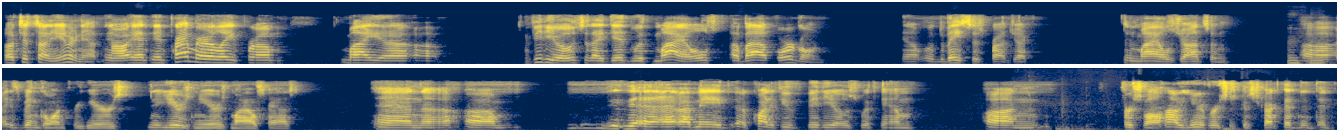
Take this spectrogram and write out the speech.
Well, just on the internet, you know, and, and primarily from my uh, uh, videos that I did with Miles about Orgone, you know, the Basis Project. And Miles Johnson uh, has been going for years, years and years. Miles has, and uh, um, I've made quite a few videos with him on, first of all, how the universe is constructed. It,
